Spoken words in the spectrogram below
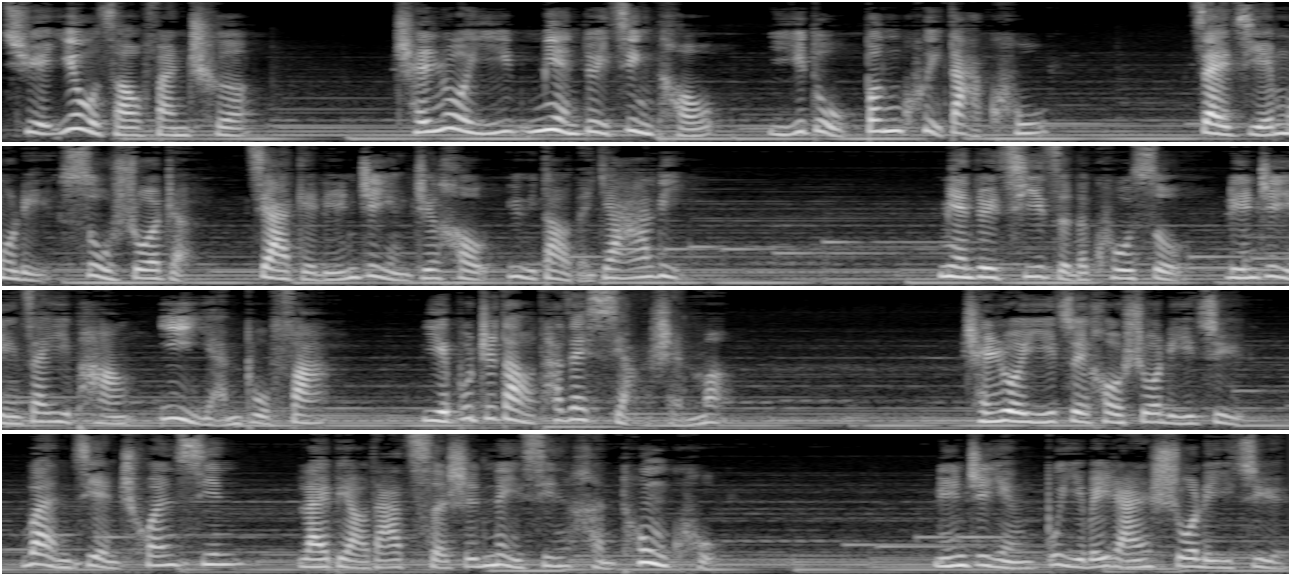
却又遭翻车。陈若仪面对镜头一度崩溃大哭，在节目里诉说着嫁给林志颖之后遇到的压力。面对妻子的哭诉，林志颖在一旁一言不发，也不知道他在想什么。陈若仪最后说了一句“万箭穿心”，来表达此时内心很痛苦。林志颖不以为然，说了一句：“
